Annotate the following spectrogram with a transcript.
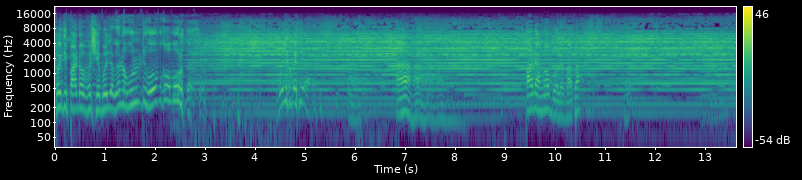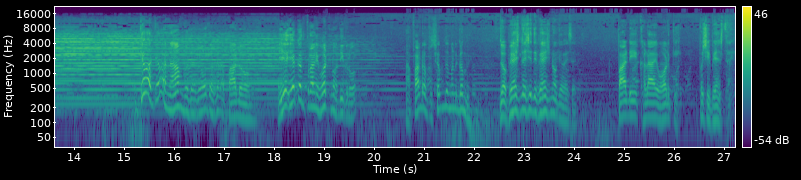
કોઈ દી પાડો પછી બોલ્યો કે, એનો ઉલટું ઓબકો બોલ. બોલ્યો હા હા હા. પાડા ન બોલે, બાપા. કેવા કેવા નામ બધા જો તો ખરા પાડો. એ એક જ પ્રાણી વટનો દીકરો. હા, પાડો શબ્દ મને ગમે. જો, ભેંસ ને સીધી ભેંસ નો કહેવાય છે પાડી ખડાય હોડકી, પછી ભેંસ થાય.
